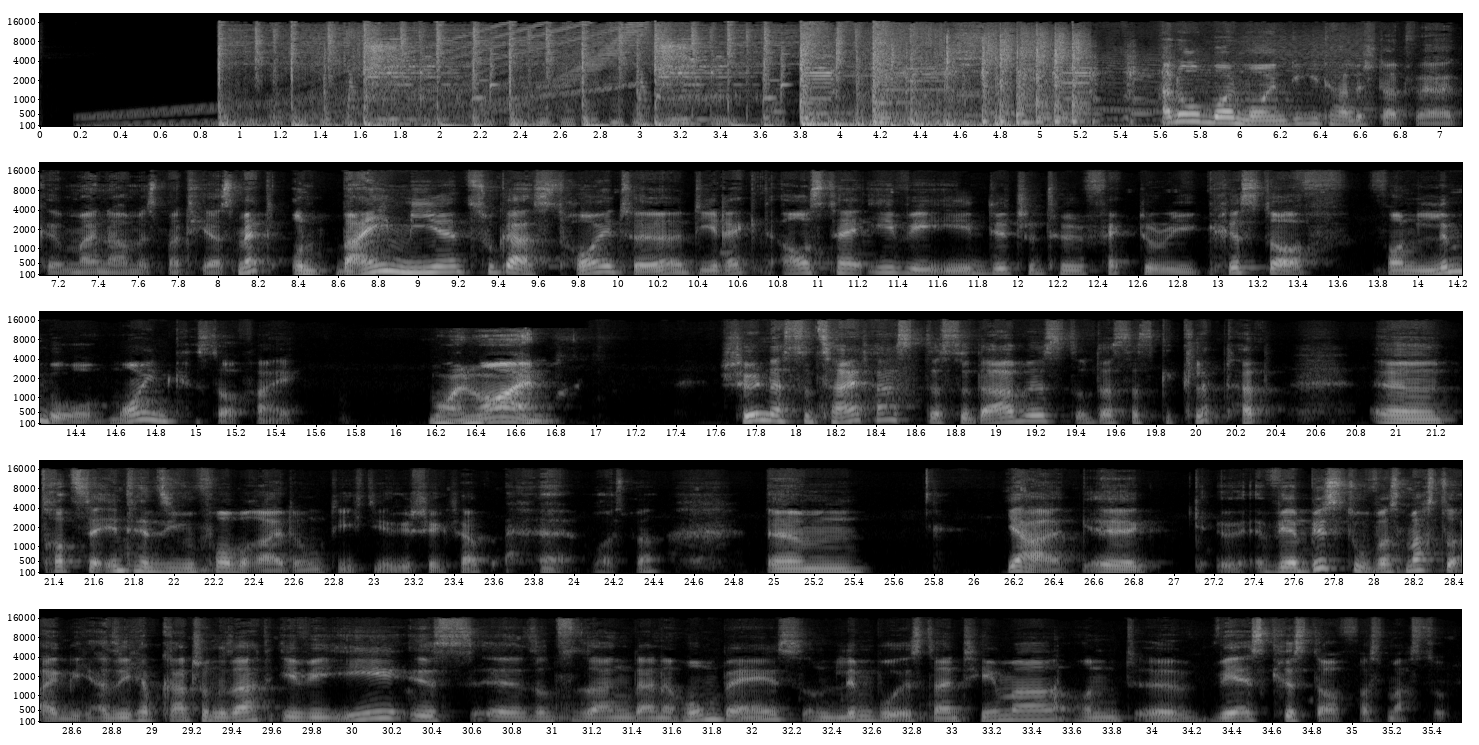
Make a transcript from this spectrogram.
Hallo, moin, moin, digitale Stadtwerke. Mein Name ist Matthias Mett und bei mir zu Gast heute direkt aus der EWE e Digital Factory Christoph von Limbo. Moin, Christoph, hi. Moin, moin. Schön, dass du Zeit hast, dass du da bist und dass das geklappt hat, äh, trotz der intensiven Vorbereitung, die ich dir geschickt habe. ähm, ja, äh, wer bist du? Was machst du eigentlich? Also ich habe gerade schon gesagt, EWE e ist äh, sozusagen deine Homebase und Limbo ist dein Thema. Und äh, wer ist Christoph? Was machst du?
